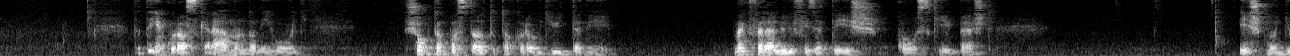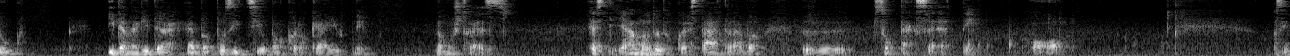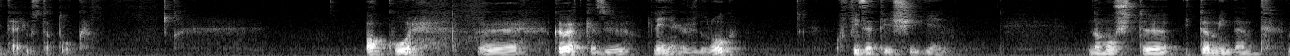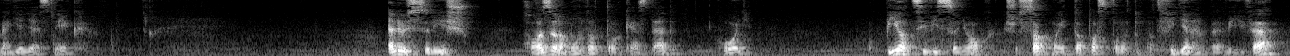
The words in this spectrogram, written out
Tehát ilyenkor azt kell elmondani, hogy sok tapasztalatot akarok gyűjteni, megfelelő fizetés ahhoz képest, és mondjuk ide meg ide ebbe a pozícióba akarok eljutni. Na most, ha ez, ezt így elmondod, akkor ezt általában ö, szokták szeretni a, az interjúztatók. Akkor ö, következő lényeges dolog a fizetési igény. Na most ö, itt több mindent megjegyeznék. Először is, ha azzal a mondattal kezded, hogy a piaci viszonyok és a szakmai tapasztalatomat figyelembe véve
